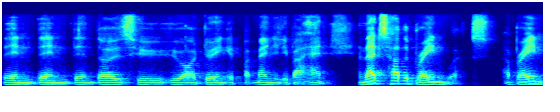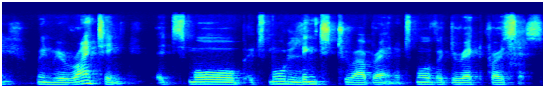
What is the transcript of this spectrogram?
than than than those who who are doing it but manually by hand. And that's how the brain works. Our brain when we're writing it's more it's more linked to our brain. It's more of a direct process.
